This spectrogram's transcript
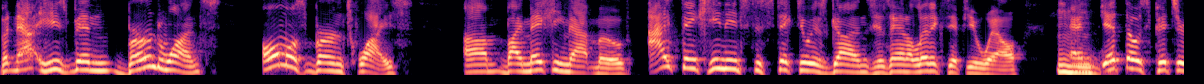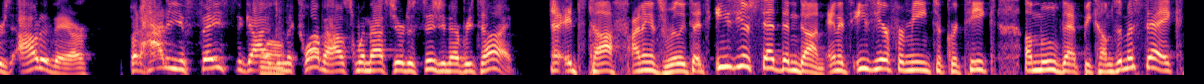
But now he's been burned once, almost burned twice um, by making that move. I think he needs to stick to his guns, his analytics, if you will, mm-hmm. and get those pitchers out of there. But how do you face the guys in the clubhouse when that's your decision every time? It's tough. I think it's really t- it's easier said than done, and it's easier for me to critique a move that becomes a mistake,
